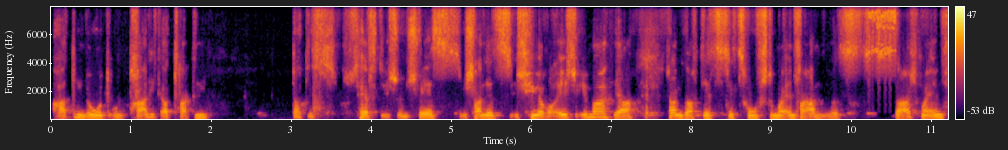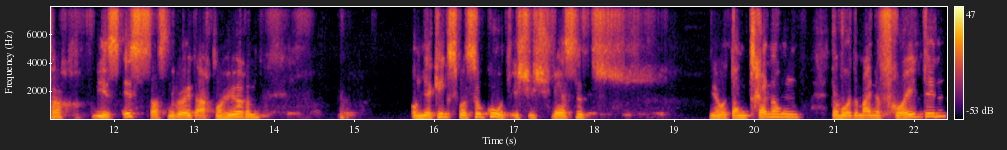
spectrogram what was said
Atemnot und Panikattacken. Das ist heftig. Und ich weiß, ich habe jetzt, ich höre euch immer, ja, ich habe gedacht, jetzt, jetzt rufst du mal einfach an. Jetzt sag ich mal einfach, wie es ist, dass die Leute auch mal hören. Und mir ging es wohl so gut. Ich, ich weiß nicht, ja, dann Trennung, da wurde meine Freundin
